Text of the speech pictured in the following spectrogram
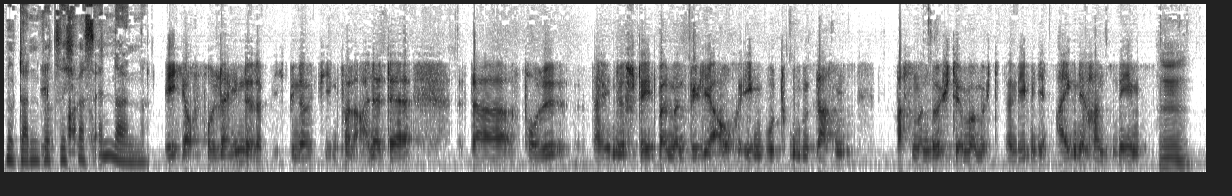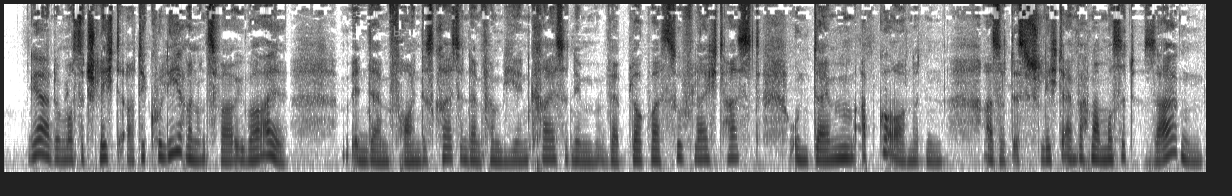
nur dann wird sich was ändern. Stehe ich auch voll dahinter. Ich bin auf jeden Fall einer, der da voll dahinter steht, weil man will ja auch irgendwo tun lassen, was man möchte und man möchte sein Leben in die eigene Hand nehmen. Ja, du musst es schlicht artikulieren und zwar überall. In deinem Freundeskreis, in deinem Familienkreis, in dem Weblog, was du vielleicht hast und deinem Abgeordneten. Also das ist schlicht einfach, man muss es sagen.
